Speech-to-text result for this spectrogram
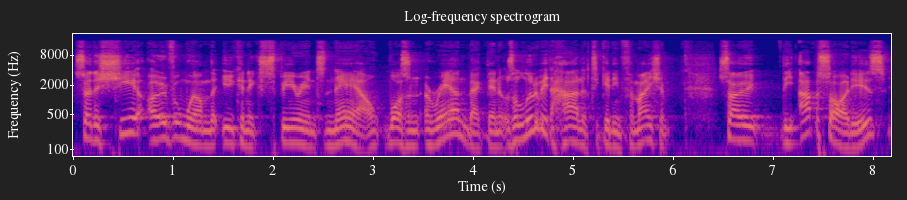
So, the sheer overwhelm that you can experience now wasn't around back then. It was a little bit harder to get information. So, the upside is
